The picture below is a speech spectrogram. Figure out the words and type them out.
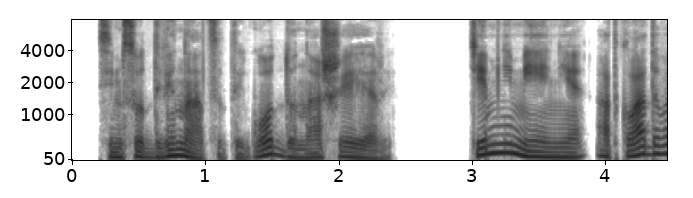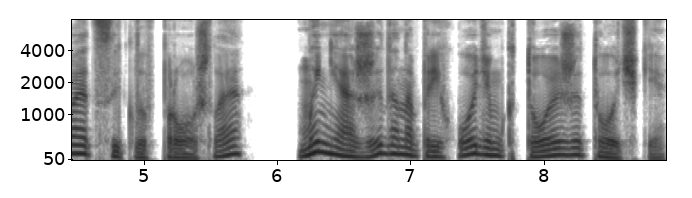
– 712 год до нашей эры. Тем не менее, откладывая циклы в прошлое, мы неожиданно приходим к той же точке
